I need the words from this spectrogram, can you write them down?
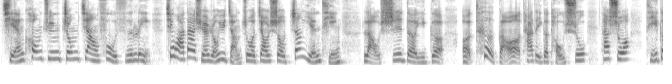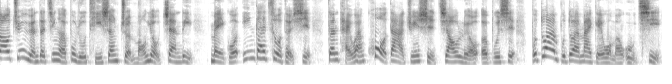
前空军中将副司令、清华大学荣誉讲座教授张延廷老师的一个呃特稿哦，他的一个投书，他说，提高军援的金额不如提升准盟友战力。美国应该做的是跟台湾扩大军事交流，而不是不断不断卖给我们武器。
